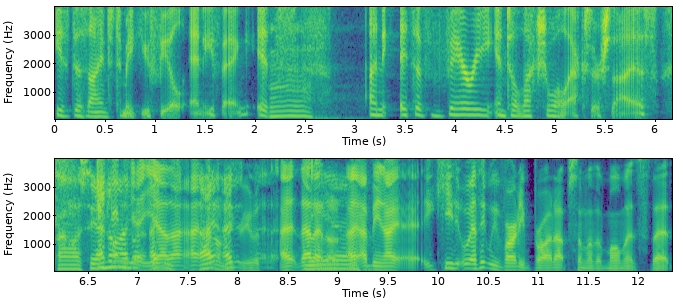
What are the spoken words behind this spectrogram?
is designed to make you feel anything. It's Mm. An it's a very intellectual exercise. Oh, see, I And don't. then- I yeah, don't- yeah, I- that, I, I don't I- agree with I, that. I don't. I, I mean, I Keith, I think we've already brought up some of the moments that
